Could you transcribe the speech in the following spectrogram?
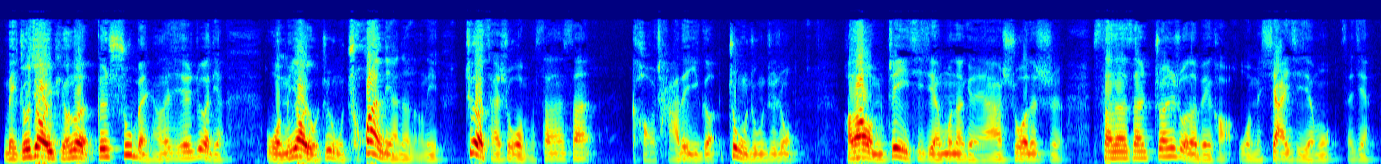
每周教育评论跟书本上的这些热点，我们要有这种串联的能力，这才是我们三三三考察的一个重中之重。好了，我们这一期节目呢，给大家说的是三三三专硕的备考，我们下一期节目再见。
